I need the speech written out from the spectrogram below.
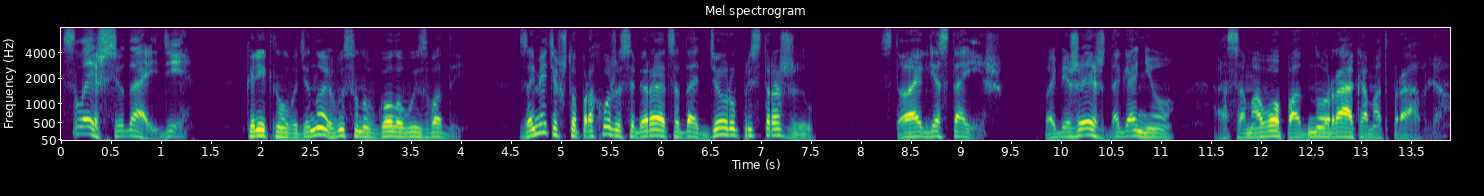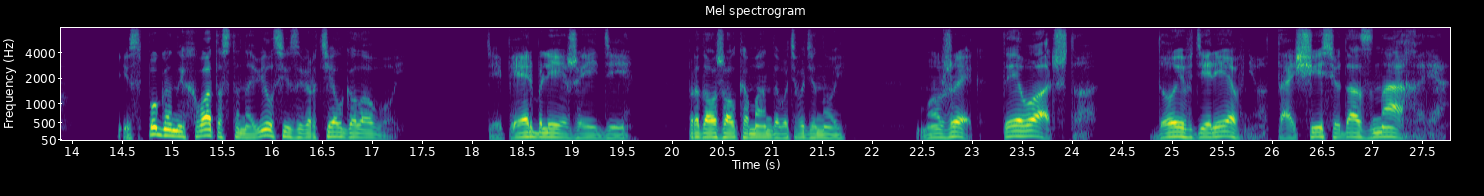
слышь, сюда иди!» — крикнул Водяной, высунув голову из воды. Заметив, что прохожий собирается дать дёру, пристражил. Стой, где стоишь. Побежишь — догоню, а самого по дну раком отправлю». Испуганный хват остановился и завертел головой. «Теперь ближе иди», — продолжал командовать Водяной. «Мужик, ты вот что. Дуй в деревню, тащи сюда знахаря».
